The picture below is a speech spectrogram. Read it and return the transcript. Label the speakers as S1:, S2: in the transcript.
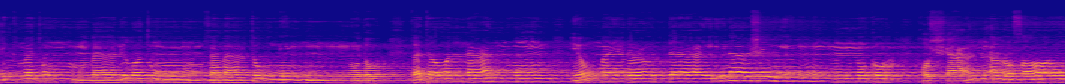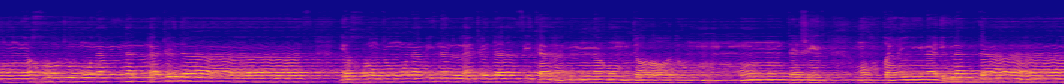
S1: حكمة بالغة فما تغني النذر فتول عنهم يوم يدعو الداعي إلى شيء نكر خش عن أبصارهم يخرجون من الأجداث يخرجون من الأجداث كأنهم جراد منتشر مهطعين إلى الداع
